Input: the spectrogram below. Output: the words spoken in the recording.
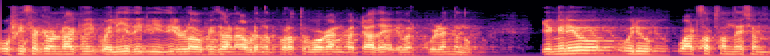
ഓഫീസൊക്കെ ഉണ്ടാക്കി വലിയ രീതിയിലുള്ള ഓഫീസാണ് അവിടുന്ന് പുറത്തു പോകാൻ പറ്റാതെ ഇവർ കുഴങ്ങുന്നു. എങ്ങനെയോ ഒരു വാട്സപ്പ് സന്ദേശം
